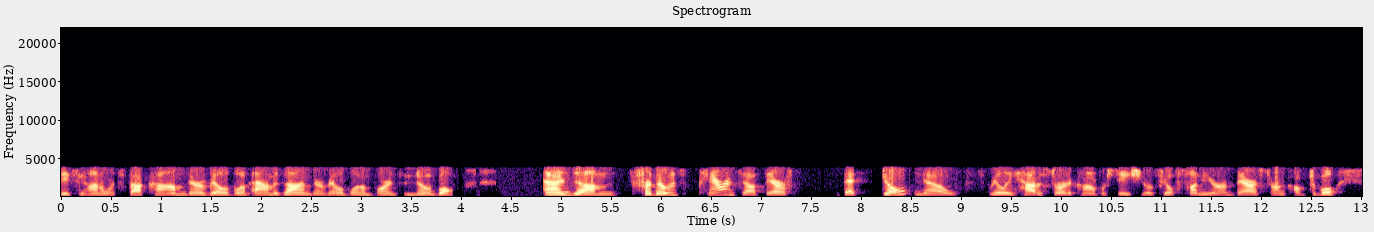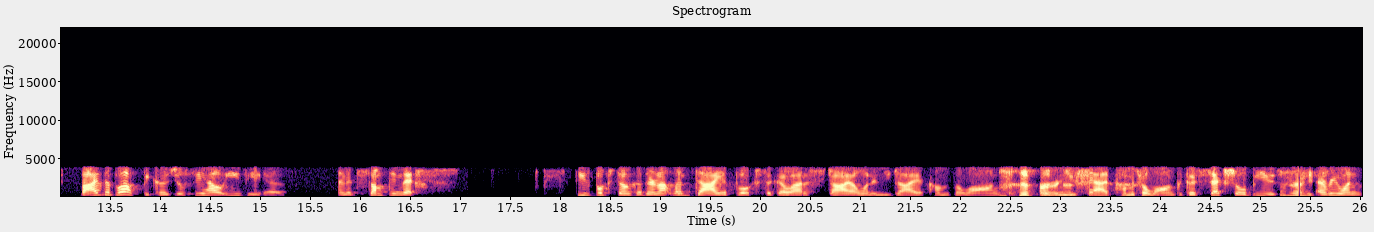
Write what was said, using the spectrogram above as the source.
StacyHonowitz.com. They're available on Amazon. They're available on Barnes and Noble. And um, for those parents out there that don't know really how to start a conversation or feel funny or embarrassed or uncomfortable, buy the book because you'll see how easy it is. And it's something that these books don't go they're not like diet books that go out of style when a new diet comes along or a new fad comes along because sexual abuse Right. everyone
